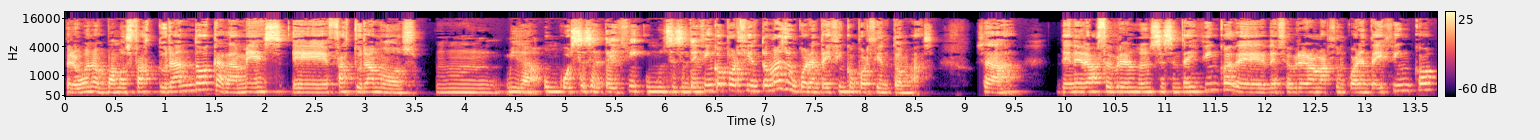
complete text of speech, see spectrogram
Pero bueno, vamos facturando, cada mes eh, facturamos, mm, mira, un 65%, un 65 más y un 45% más. O sea, de enero a febrero un 65, de, de febrero a marzo un 45,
